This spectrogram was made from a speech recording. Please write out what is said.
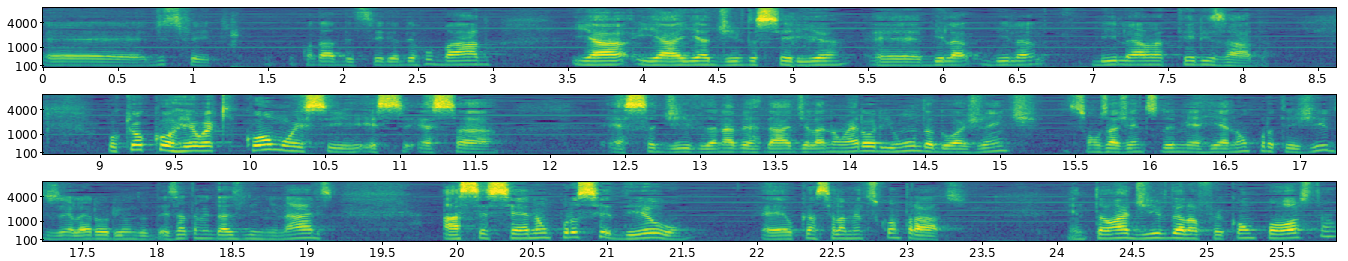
é, desfeito. O contrato seria derrubado e, a, e aí a dívida seria é, bila, bila, bilateralizada. O que ocorreu é que como esse, esse, essa, essa dívida, na verdade, ela não era oriunda do agente, são os agentes do MRE não protegidos, ela era oriunda exatamente das liminares, a CCE não procedeu é, o cancelamento dos contratos. Então a dívida ela foi composta,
